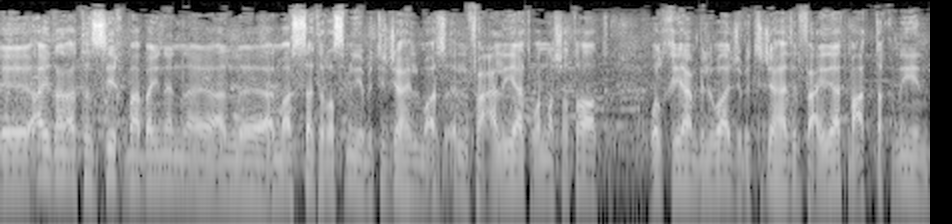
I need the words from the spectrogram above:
أيضا التنسيق ما بين المؤسسات الرسمية باتجاه الفعاليات والنشاطات والقيام بالواجب اتجاه هذه الفعاليات مع التقنين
